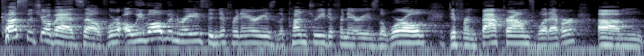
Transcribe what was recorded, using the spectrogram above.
cuss with your bad self. We're, we've all been raised in different areas of the country different areas of the world, different backgrounds, whatever. Um,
